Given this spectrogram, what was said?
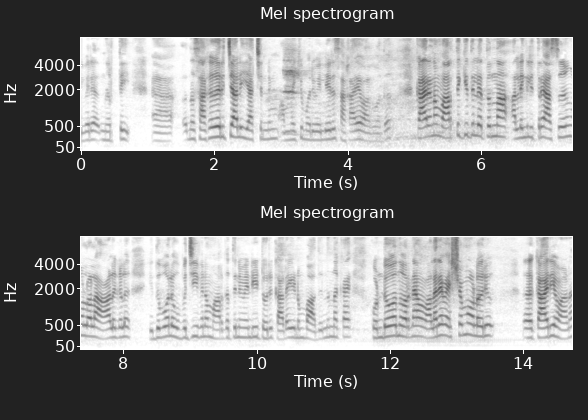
ഇവരെ നിർത്തി ഒന്ന് സഹകരിച്ചാൽ ഈ അച്ഛനും അമ്മയ്ക്കും ഒരു വലിയൊരു സഹായമാകും അത്. കാരണം വാർദ്ധക്യത്തിലെത്തുന്ന അല്ലെങ്കിൽ ഇത്രയും അസുഖങ്ങളുള്ള ആളുകൾ ഇതുപോലെ ഉപജീവന മാർഗത്തിന് വേണ്ടിയിട്ട് ഒരു കടയിടുമ്പോൾ അതിൽ നിന്നൊക്കെ കൊണ്ടുപോകുമെന്ന് പറഞ്ഞാൽ വളരെ വിഷമമുള്ളൊരു കാര്യമാണ്.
